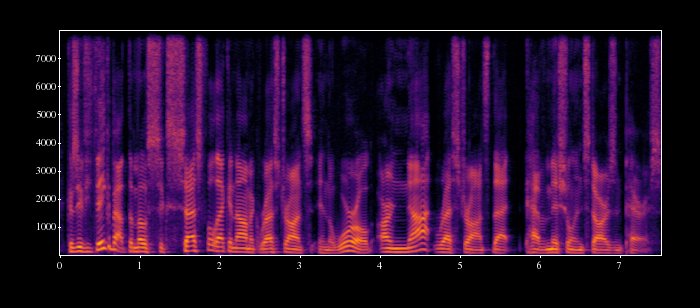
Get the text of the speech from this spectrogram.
Because if you think about the most successful economic restaurants in the world, are not restaurants that have Michelin stars in Paris.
